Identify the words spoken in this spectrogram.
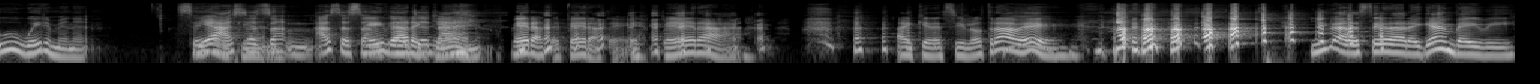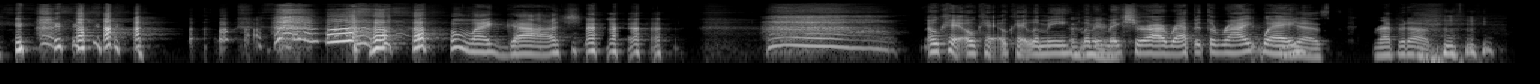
Ooh, wait a minute. Say yeah, I said something. I said something. Say that good, again. espérate, espérate, espera. Hay que decirlo otra vez. you gotta say that again, baby. oh my gosh. okay, okay, okay. Let me okay. let me make sure I wrap it the right way. Yes, wrap it up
